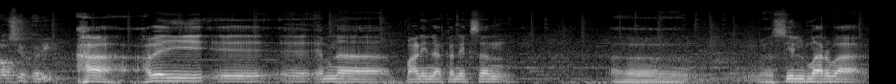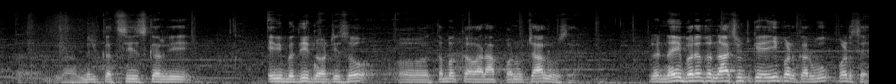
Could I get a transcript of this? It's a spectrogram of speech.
આવશે ખરી? હા હવે એ એમના પાણીના કનેક્શન સીલ મારવા મિલકત સીઝ કરવી, એવી બધી નોટિસો તબક્કાવાર આપવાનું ચાલુ છે. એટલે નહીં ભરે તો ના છૂટકે એ પણ કરવું પડશે.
